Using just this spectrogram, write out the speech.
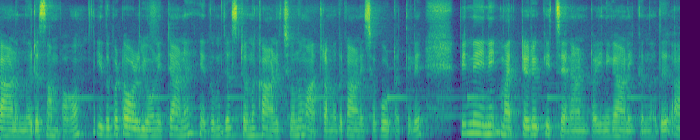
കാണുന്ന ഒരു സംഭവം. ഇതിപ്പോൾ ടോൾ യൂണിറ്റ് ആണ്. ഇതും ജസ്റ്റ് ഒന്ന് കാണിച്ചു എന്ന് മാത്രം അത് കാണിച്ച കൂട്ടത്തിൽ. പിന്നെ ഇനി മറ്റൊരു കിച്ചനാണ് കേട്ടോ ഇനി കാണിക്കുന്നത്. ആ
